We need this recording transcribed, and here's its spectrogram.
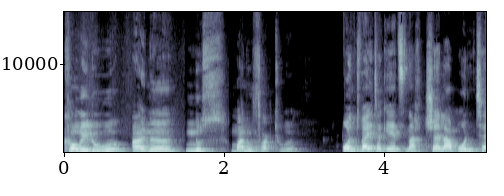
Corilu, eine Nussmanufaktur. Und weiter geht's nach Cellamonte,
